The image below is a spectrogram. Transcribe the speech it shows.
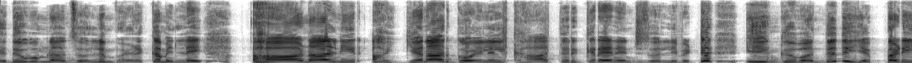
எதுவும் நான் சொல்லும் வழக்கமில்லை. ஆனால் நீர் ஐயனார் கோயிலில் காத்திருக்கிறேன் என்று சொல்லிவிட்டு இங்கு வந்தது எப்படி?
